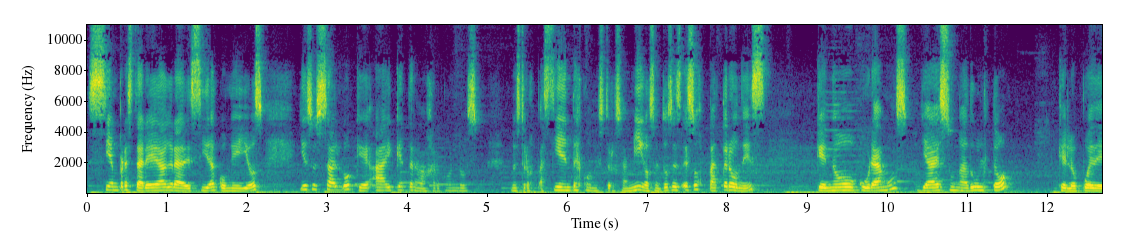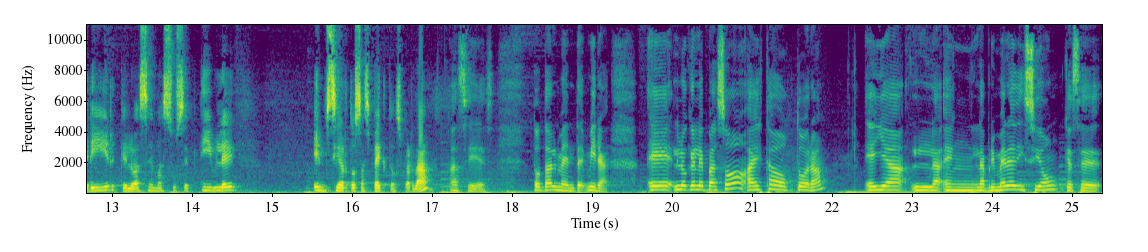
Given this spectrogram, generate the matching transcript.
siempre estaré agradecida con ellos. Y eso es algo que hay que trabajar con los, nuestros pacientes, con nuestros amigos. Entonces, esos patrones que no curamos, ya es un adulto que lo puede herir, que lo hace más susceptible en ciertos aspectos, ¿verdad? Así es, totalmente. Mira, eh, lo que le pasó a esta doctora, ella en la primera edición que se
